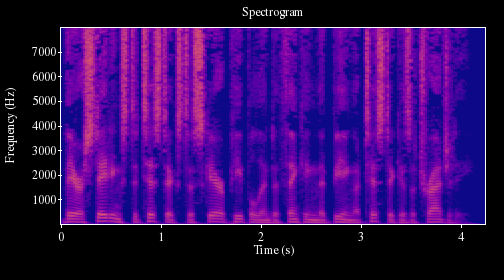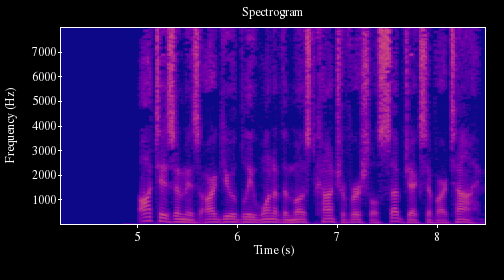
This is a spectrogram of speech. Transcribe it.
They are stating statistics to scare people into thinking that being autistic is a tragedy. Autism is arguably one of the most controversial subjects of our time.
